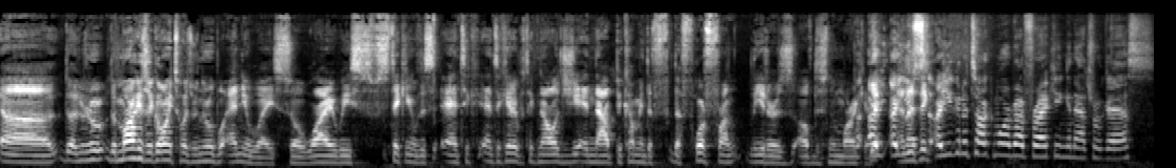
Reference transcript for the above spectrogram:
uh, the the markets are going towards renewable anyway. So why are we sticking with this anti- antiquated technology and not becoming the, f- the forefront leaders of this new market? Are, are and you I think- are you going to talk more about fracking and natural gas?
